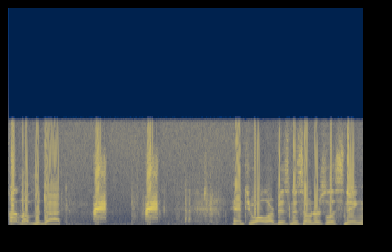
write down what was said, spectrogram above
I love the duck. And to all our business owners listening,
